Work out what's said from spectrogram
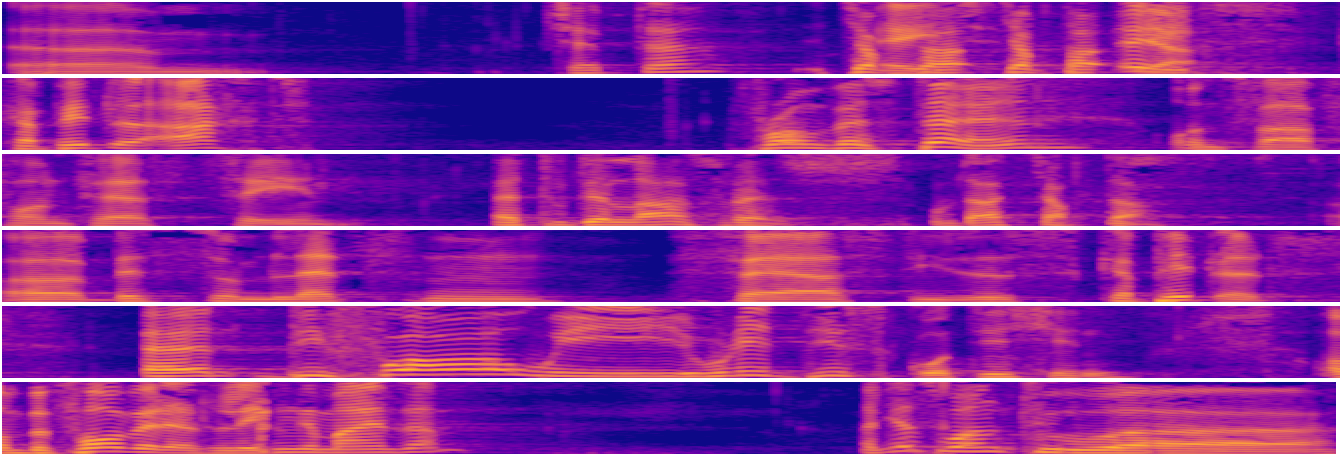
Ähm, Chapter? Chapter- Eight. chapter eight. Ja, Kapitel 8 from verse 10 und zwar von Vers 10 uh, to the last verse of that chapter. äh, bis zum letzten Vers dieses Kapitels. And before we read this quotation, Und bevor wir das lesen gemeinsam, I just want to uh,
